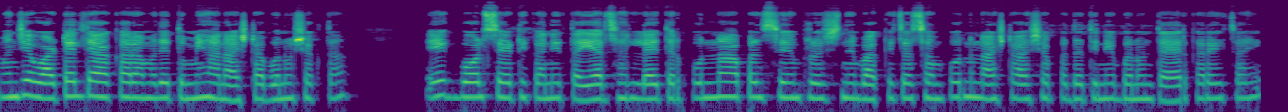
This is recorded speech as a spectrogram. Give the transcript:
म्हणजे वाटेल त्या आकारामध्ये तुम्ही हा नाश्ता बनवू शकता. एक बॉल्स या ठिकाणी तयार झालेला आहे तर पुन्हा आपण सेम प्रोसेसने बाकीचा संपूर्ण नाश्ता अशा पद्धतीने बनवून तयार करायचा आहे.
